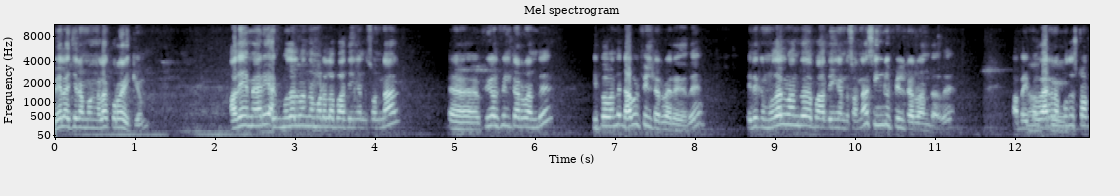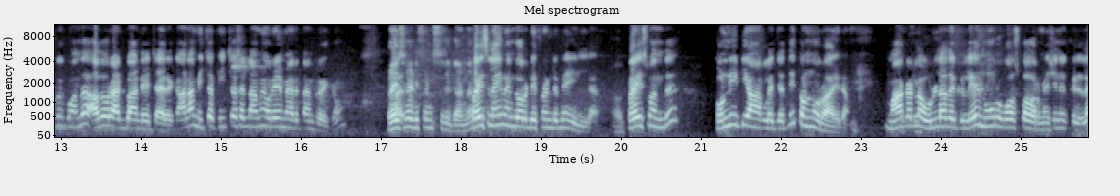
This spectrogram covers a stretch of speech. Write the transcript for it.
வேலை சிரமங்களை குறைக்கும். அதே மாதிரி முதல் வந்த மாடலில் பார்த்தீங்கன்னு சொன்னால் ஃபியூவல் ஃபில்டர் வந்து இப்போ வந்து டபுள் ஃபில்டர் வருது இதுக்கு முதல் வந்து பார்த்தீங்கன்னு சொன்னால் சிங்கிள் ஃபில்டர் வந்தது. அப்போ இப்போ வர்ற. புது ஸ்டாக்குக்கு வந்து அது ஒரு அட்வான்டேஜாக இருக்குது ஆனால் மிச்ச ஃபீச்சர்ஸ் எல்லாமே ஒரே மாதிரி தான் இருக்கும். பிரைஸ்ல டிஃபரன்ஸ் இருக்காண்ணா ப்ரைஸ்லையும் எந்த ஒரு டிஃப்ரெண்ட்டுமே இல்லை. ப்ரைஸ் வந்து தொண்ணூற்றி ஆறு லட்சத்தி தொண்ணூறாயிரம். மார்க்கெட்டில் உள்ளதுக்குள்ளே நூறு ஹோஸ் பவர் மெஷினுக்குள்ள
